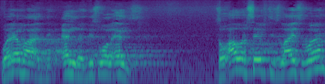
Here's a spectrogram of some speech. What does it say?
wherever end, this world ends. So our safety lies where?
